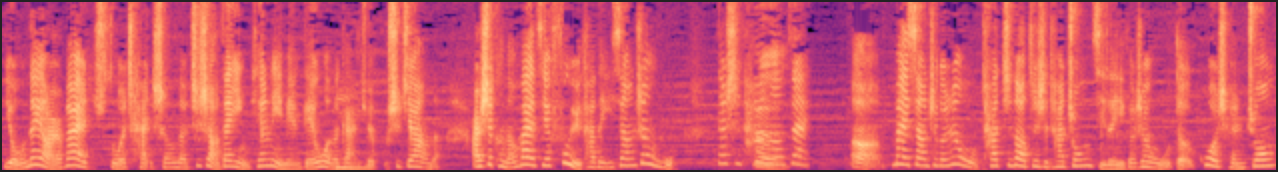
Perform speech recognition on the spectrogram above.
由内而外所产生的，至少在影片里面给我的感觉不是这样的，而是可能外界赋予他的一项任务。但是他呢，在呃迈向这个任务，他知道这是他终极的一个任务的过程中，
